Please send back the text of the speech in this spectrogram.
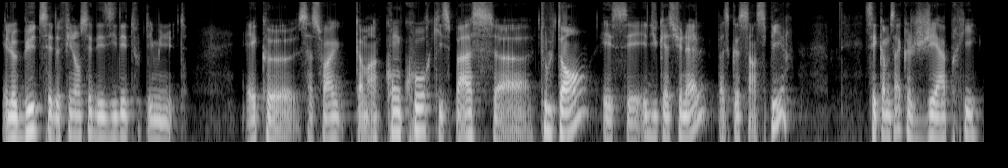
Et le but, c'est de financer des idées toutes les minutes. Et que ça soit comme un concours qui se passe euh, tout le temps, et c'est éducationnel, parce que ça inspire. C'est comme ça que j'ai appris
